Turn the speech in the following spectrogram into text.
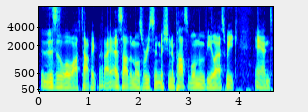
this is a little off topic, but I, I saw the most recent Mission Impossible movie last week, and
